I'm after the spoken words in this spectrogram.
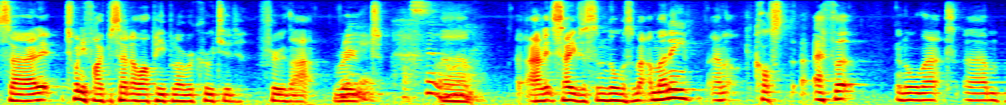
so it, 25% of our people are recruited through that route. Really? That's so high. Um, and it saves us an enormous amount of money and cost effort and all that. Um,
